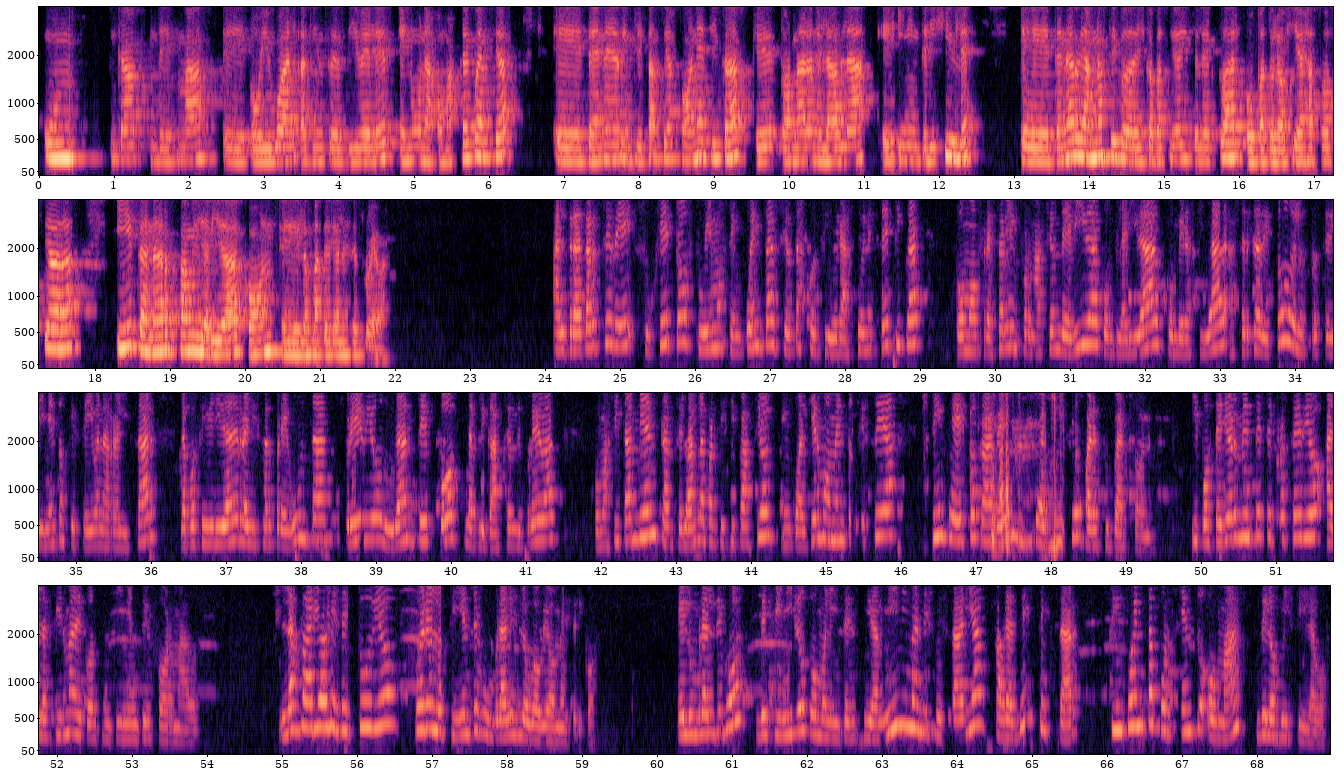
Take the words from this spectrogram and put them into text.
un gap de más eh, o igual a 15 decibeles en una o más frecuencias, eh, tener implicancias fonéticas que tornaran el habla ininteligible, eh, tener diagnóstico de discapacidad intelectual o patologías asociadas y tener familiaridad con eh, los materiales de prueba. Al tratarse de sujetos, tuvimos en cuenta ciertas consideraciones éticas, como ofrecer la información debida, con claridad, con veracidad, acerca de todos los procedimientos que se iban a realizar, la posibilidad de realizar preguntas previo, durante, post la aplicación de pruebas, como así también cancelar la participación en cualquier momento que sea, sin que esto cargue un perjuicio para su persona. Y posteriormente se procedió a la firma de consentimiento informado. Las variables de estudio fueron los siguientes umbrales logobiométricos. El umbral de voz, definido como la intensidad mínima necesaria para detectar 50% o más de los bisílabos.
